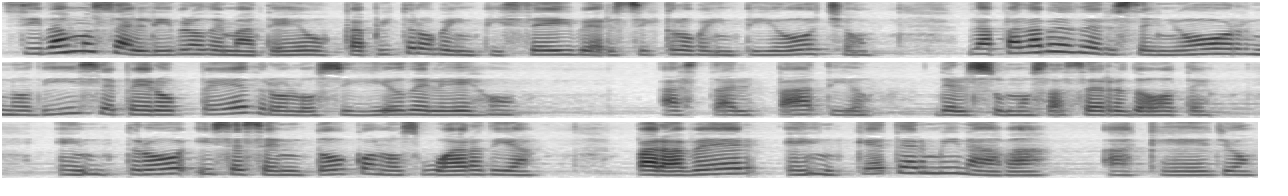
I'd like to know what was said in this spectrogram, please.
Si vamos al libro de Mateo capítulo 26 versículo 28, la palabra del Señor nos dice, pero Pedro lo siguió de lejos hasta el patio del sumo sacerdote. Entró y se sentó con los guardias para ver en qué terminaba aquello.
